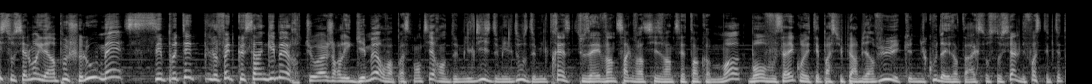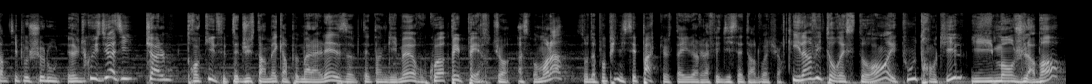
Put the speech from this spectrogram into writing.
Socialement, il est un peu chelou, mais c'est peut-être le fait que c'est un gamer, tu vois. Genre, les gamers, on va pas se mentir, en 2010, 2012, 2013, si vous avez 25, 26, 27 ans comme moi, bon, vous savez qu'on était pas super bien vus et que du coup, dans les interactions sociales, des fois, c'était peut-être un petit peu chelou. Et du coup, il se dit, vas-y, calme, tranquille, c'est peut-être juste un mec un peu mal à l'aise, peut-être un gamer ou quoi, pépère, tu vois. À ce moment-là, Soda Popin, il sait pas que Tyler, il a fait 17 heures de voiture. Il invite au restaurant et tout, tranquille, il mange là-bas,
